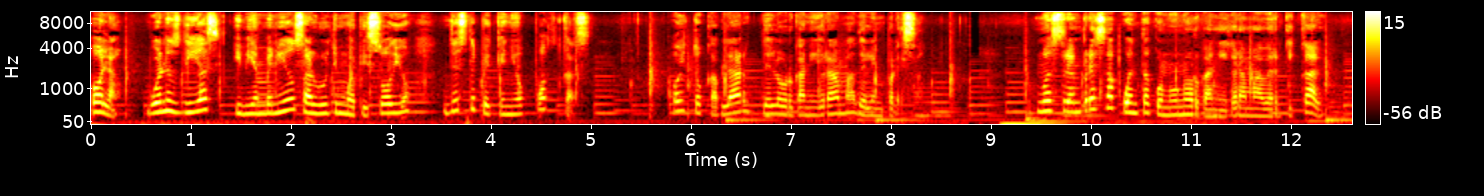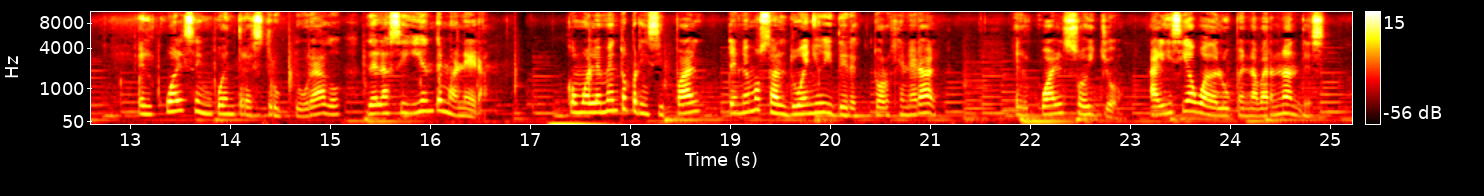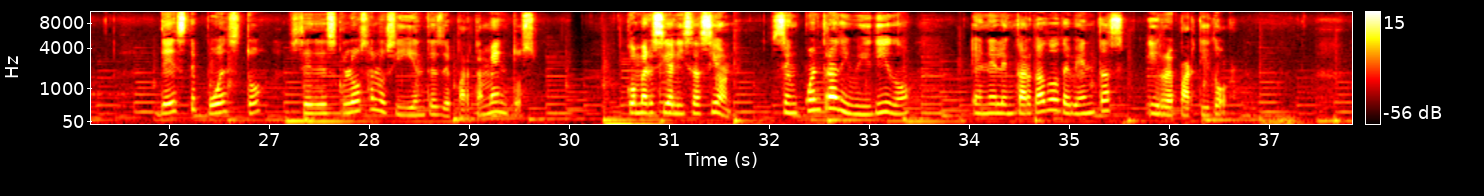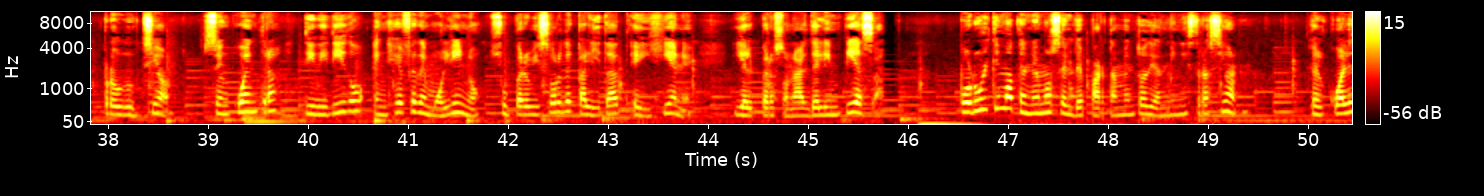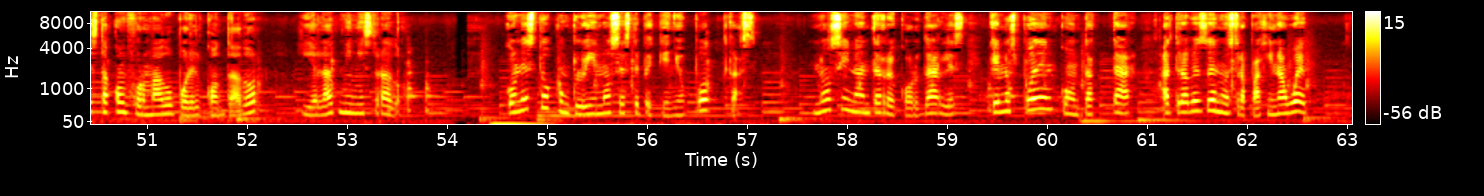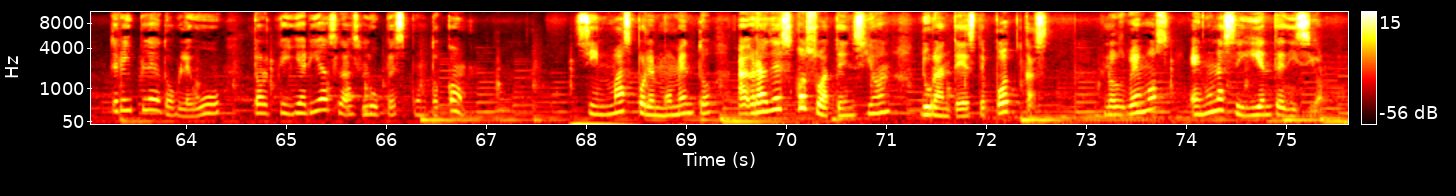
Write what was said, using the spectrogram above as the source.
Hola, buenos días y bienvenidos al último episodio de este pequeño podcast. Hoy toca hablar del organigrama de la empresa. Nuestra empresa cuenta con un organigrama vertical, el cual se encuentra estructurado de la siguiente manera. Como elemento principal tenemos al dueño y director general, el cual soy yo, Alicia Guadalupe Hernández. De este puesto se desglosan los siguientes departamentos. Comercialización. Se encuentra dividido en el encargado de ventas y repartidor. Producción. Se encuentra dividido en jefe de molino, supervisor de calidad e higiene y el personal de limpieza. Por último tenemos el departamento de administración, el cual está conformado por el contador y el administrador. Con esto concluimos este pequeño podcast no sin antes recordarles que nos pueden contactar a través de nuestra página web www.tortilleriaslaslupes.com. Sin más por el momento, agradezco su atención durante este podcast. Nos vemos en una siguiente edición.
